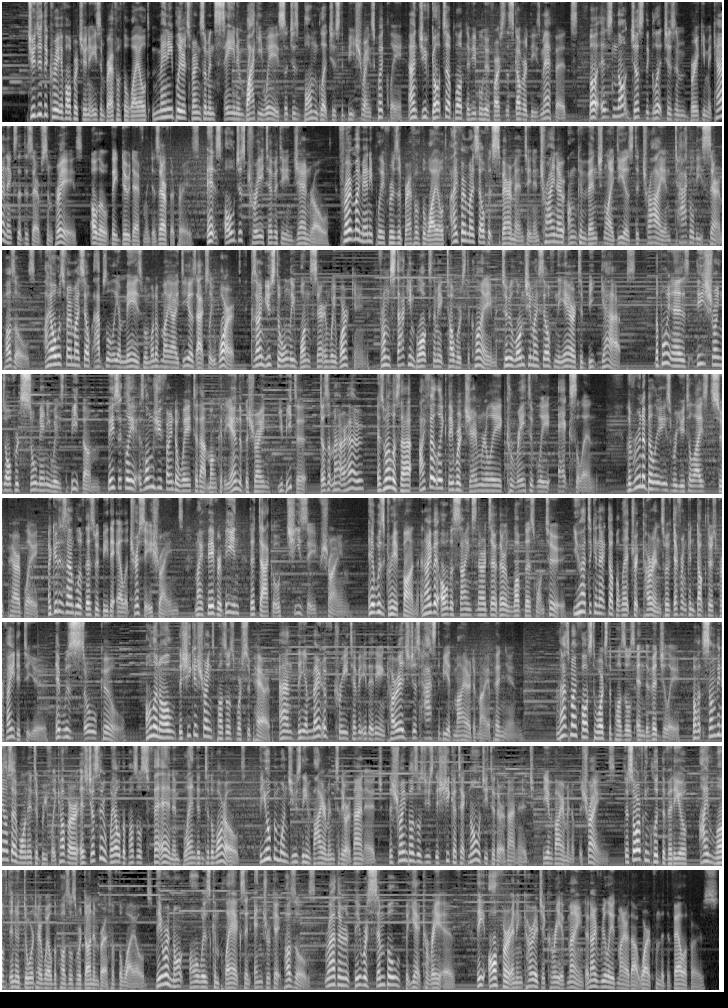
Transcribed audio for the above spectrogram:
Due to the creative opportunities in Breath of the Wild, many players found some insane and wacky ways such as bomb glitches to beat shrines quickly, and you've got to applaud the people who first discovered these methods. But it's not just the glitches and breaking mechanics that deserve some praise, although they do definitely deserve their praise. It's all just creativity in general. Throughout my many playthroughs of Breath of the Wild, I found myself experimenting and trying out unconventional ideas to try and tackle these certain puzzles. I always found myself absolutely amazed when one of my ideas actually worked, because I'm used to only one certain way working. From stacking blocks to make towers to climb, to launching myself in the air to beat gaps. The point is, these shrines offered so many ways to beat them. Basically, as long as you found a way to that monk at the end of the shrine, you beat it. Doesn't matter how. As well as that, I felt like they were generally creatively excellent. The rune abilities were utilised superbly. A good example of this would be the electricity shrines, my favourite being the Daqo Chisay shrine. It was great fun, and I bet all the science nerds out there loved this one too. You had to connect up electric currents with different conductors provided to you. It was so cool. All in all, the Sheikah Shrine's puzzles were superb, and the amount of creativity that they encourage just has to be admired in my opinion. That's my thoughts towards the puzzles individually, but something else I wanted to briefly cover is just how well the puzzles fit in and blend into the world. The open ones use the environment to their advantage, the shrine puzzles use the Sheikah technology to their advantage, the environment of the shrines. To sort of conclude the video, I loved and adored how well the puzzles were done in Breath of the Wild. They were not always complex and intricate puzzles, rather they were simple but yet creative. They offer and encourage a creative mind, and I really admire that work from the developers.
